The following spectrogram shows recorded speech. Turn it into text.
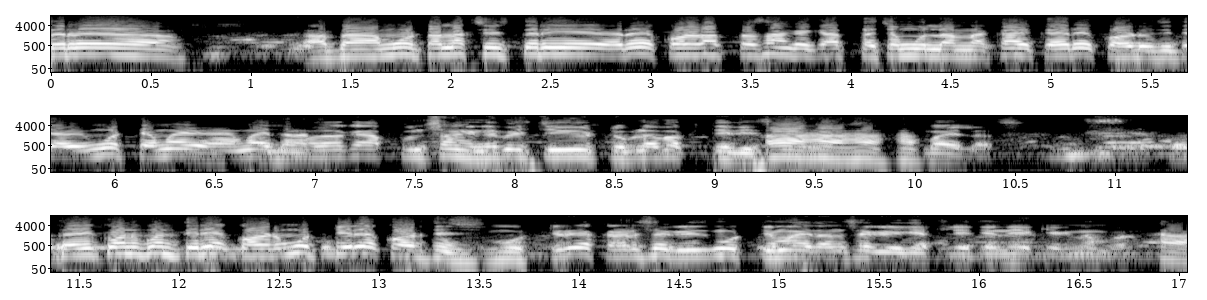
तर आता मोठा लक्ष तरी रेकॉर्ड आता सांगा की आत्ताच्या मुलांना काय काय रेकॉर्ड होती त्यावेळी? मोठ्या मैदानात. काय आपण सांगण्यापेक्षा युट्यूबला बघते ती. हा हा हा हा. बैलाच. तरी कोणकोणती रेकॉर्ड मोठी रेकॉर्ड त्याची. मोठी रेकॉर्ड सगळीच मोठी मैदान सगळी घेतली त्याने एक एक नंबर हा.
